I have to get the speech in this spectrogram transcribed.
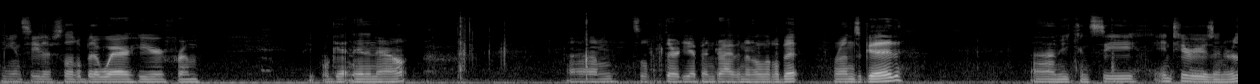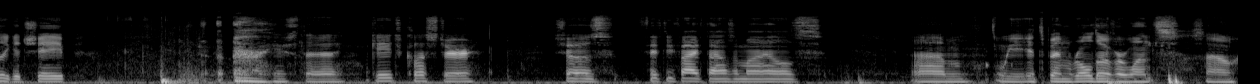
You can see there's a little bit of wear here from people getting in and out. Um, it's a little dirty. I've been driving it a little bit. Runs good. Um, you can see interior is in really good shape. Here's the gauge cluster. Shows 55,000 miles. Um, we it's been rolled over once, so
